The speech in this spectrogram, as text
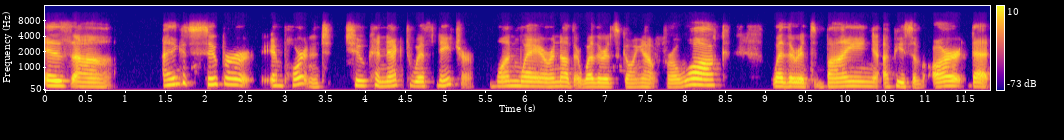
is uh, i think it's super important to connect with nature one way or another whether it's going out for a walk whether it's buying a piece of art that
